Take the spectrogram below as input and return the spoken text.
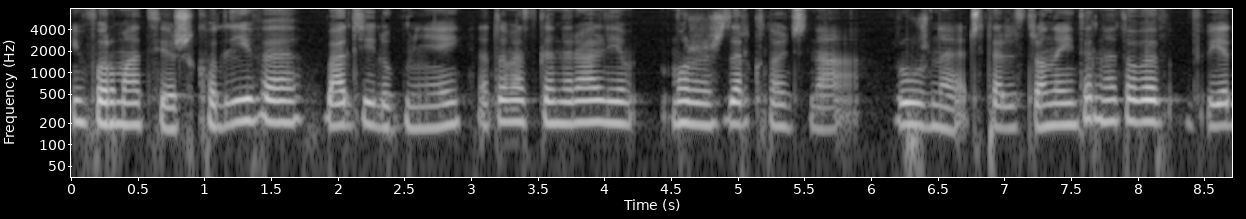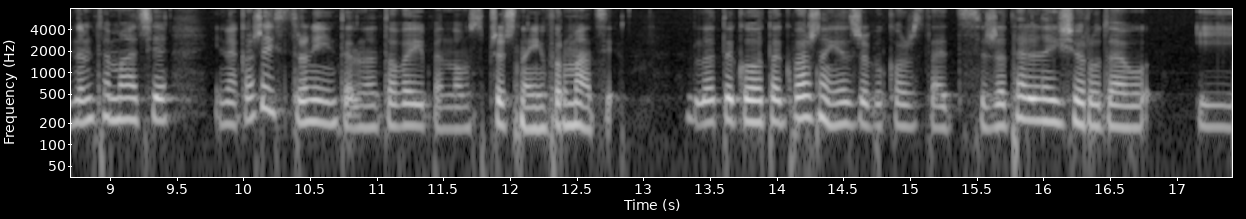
informacje szkodliwe, bardziej lub mniej. Natomiast generalnie możesz zerknąć na różne cztery strony internetowe w jednym temacie i na każdej stronie internetowej będą sprzeczne informacje. Dlatego tak ważne jest, żeby korzystać z rzetelnych źródeł i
